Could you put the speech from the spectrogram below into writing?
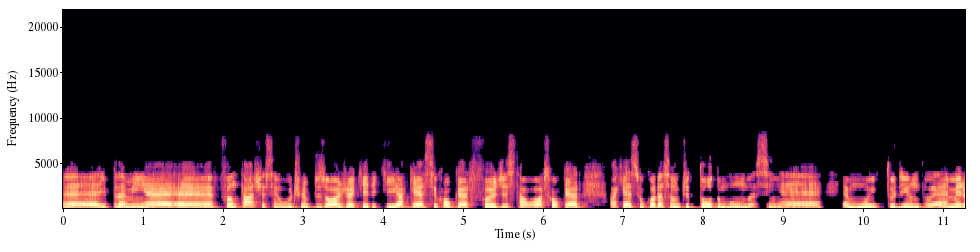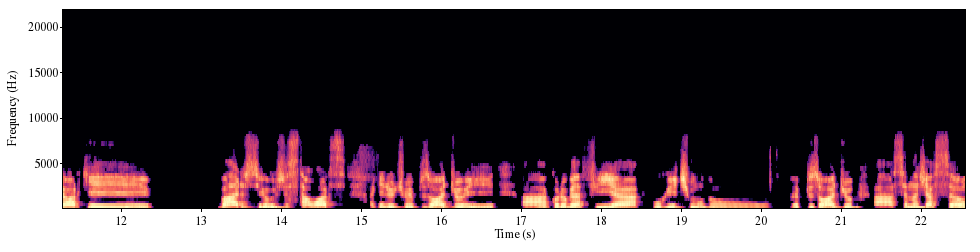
É, e para mim é, é, fantástico, assim, o último episódio é aquele que aquece qualquer fã de Star Wars, qualquer, aquece o coração de todo mundo, assim, é, é muito lindo, é melhor que vários filmes de Star Wars, aquele último episódio e a coreografia, o ritmo do, do episódio, as cenas de ação,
